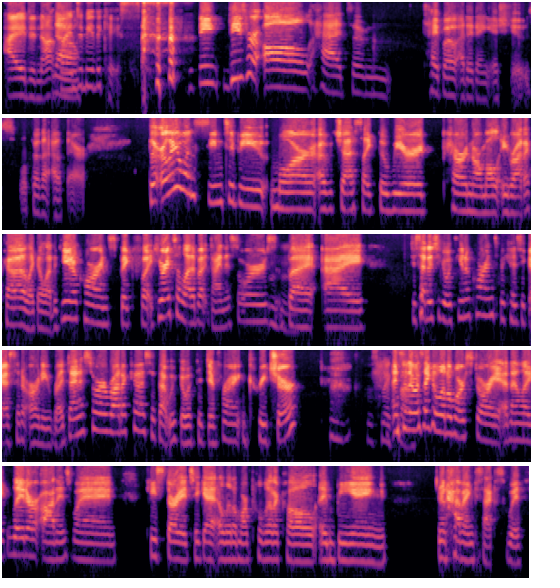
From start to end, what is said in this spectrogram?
I did not no. find to be the case. they, these were all had some typo editing issues. We'll throw that out there. The earlier ones seem to be more of just like the weird paranormal erotica, like a lot of unicorns, Bigfoot. He writes a lot about dinosaurs, mm-hmm. but I decided to go with unicorns because you guys had already read dinosaur erotica, so I thought we'd go with a different creature. and sense. so there was like a little more story, and then like later on is when he started to get a little more political and being and having sex with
